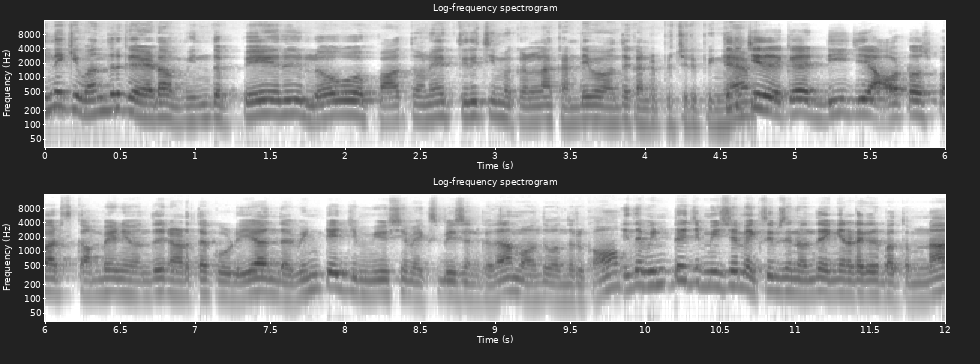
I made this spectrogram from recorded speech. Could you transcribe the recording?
இன்னைக்கு வந்திருக்க இடம் இந்த பேரு லோகோவை பார்த்தோன்னே திருச்சி மக்கள்லாம் கண்டிப்பாக வந்து கண்டுபிடிச்சிருப்பீங்க. திருச்சியில் இருக்க டிஜே ஆட்டோ ஸ்பார்ட்ஸ் கம்பெனி வந்து நடத்தக்கூடிய அந்த விண்டேஜ் மியூசியம் எக்ஸிபிஷனுக்கு தான் நம்ம வந்து வந்திருக்கோம். இந்த விண்டேஜ் மியூசியம் எக்ஸிபிஷன் வந்து எங்கே நடக்குதுன்னு பார்த்தோம்னா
